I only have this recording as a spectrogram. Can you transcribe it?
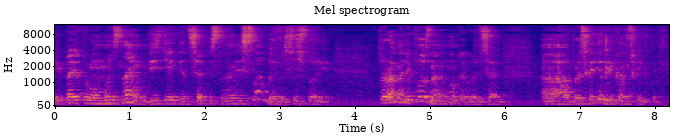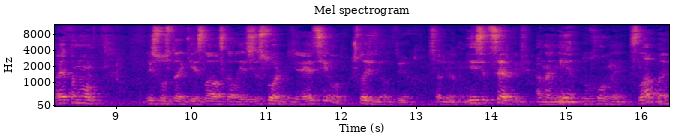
И поэтому мы знаем, везде, где церкви становились слабые с историей, то рано или поздно, ну, как говорится, а, происходили конфликты. Поэтому Иисус такие слова сказал, если соль потеряет силу, что сделать ее соленой? Если церковь, она не духовная, слабая,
